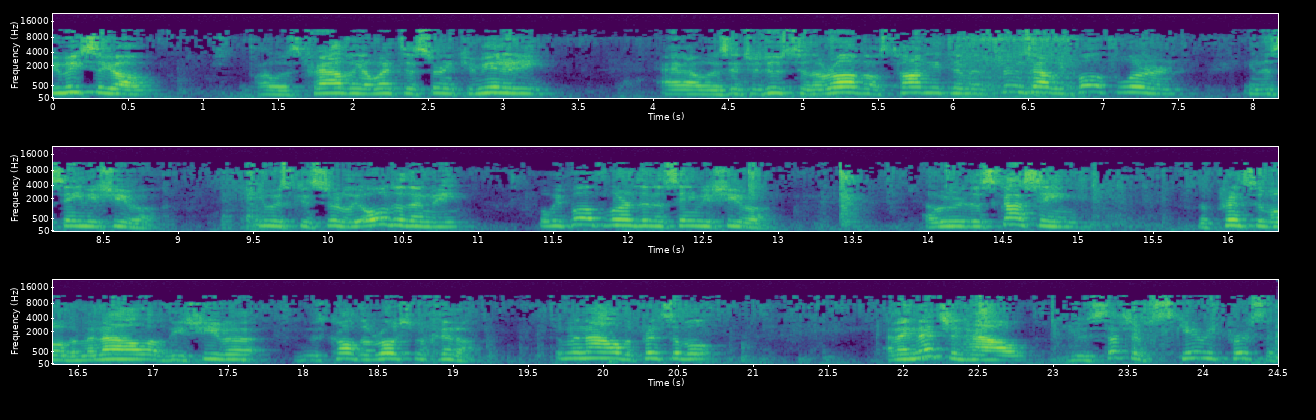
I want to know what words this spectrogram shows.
Few weeks ago, I was traveling, I went to a certain community, and I was introduced to the Rav, I was talking to him, and it turns out we both learned in the same yeshiva. He was considerably older than me, but we both learned in the same yeshiva. And we were discussing the principal, the menahel of the yeshiva. He was called the Rosh Mechina. The menahel, the principal. And I mentioned how he was such a scary person.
